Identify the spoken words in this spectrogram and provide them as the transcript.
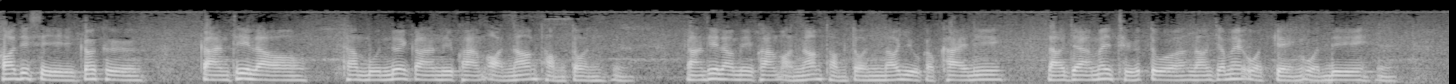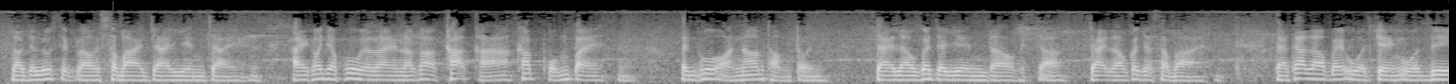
ข้อที่สี่ก็คือการที่เราทำบุญด้วยการมีความอ่อนน้อมถ่อมตน การที่เรามีความอ่อนน้อมถ่อมตน เราอยู่กับใครนี้เราจะไม่ถือตัว เราจะไม่อวดเก่งอวดดี เราจะรู้สึกเราสบายใจเย็นใจ ใครเขาจะพูดอะไรเราก็คะขาคับผมไป เป็นผู้อ่อนน้อมถ่อมตน ใจเราก็จะเย็นเราจะใจเราก็จะสบาย แต่ถ้าเราไปอวดเก่งอวดดี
